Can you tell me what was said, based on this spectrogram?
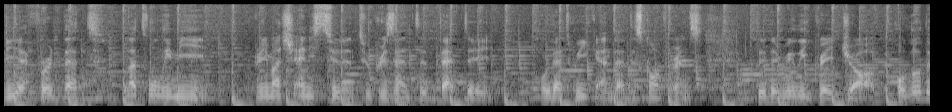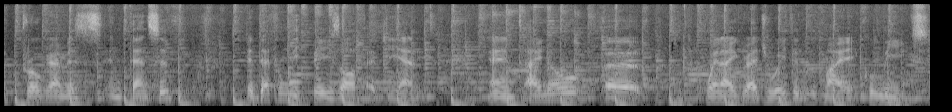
the effort that not only me, pretty much any student who presented that day or that weekend at this conference did a really great job. Although the program is intensive, it definitely pays off at the end. And I know uh, when I graduated with my colleagues,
